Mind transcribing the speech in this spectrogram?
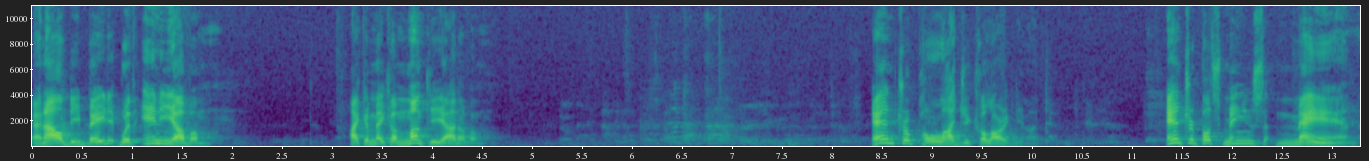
and I'll debate it with any of them. I can make a monkey out of them. Anthropological argument. Anthropos means man.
